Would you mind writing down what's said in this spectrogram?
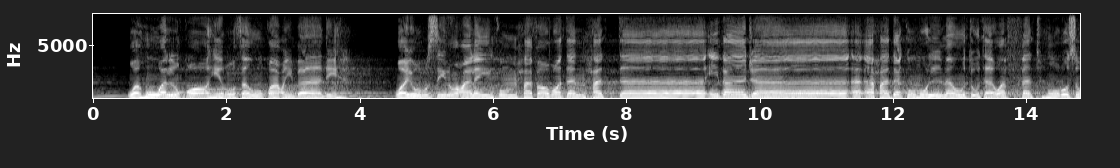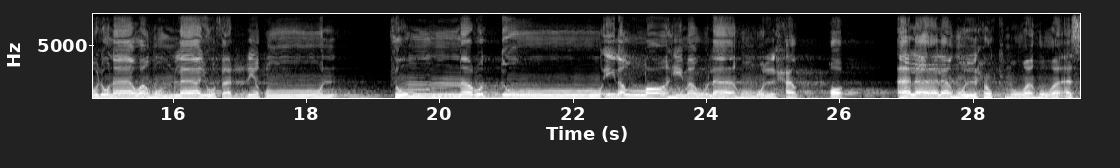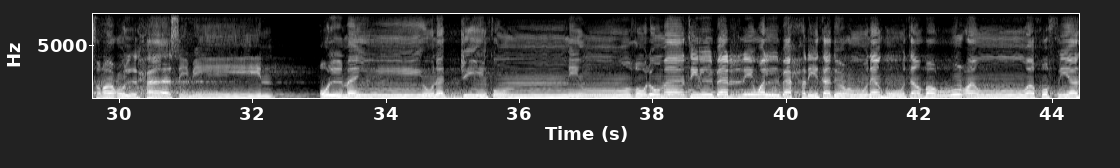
وهو القاهر فوق عباده ويرسل عليكم حفظة حتى إذا جاء أحدكم الموت توفته رسلنا وهم لا يفرطون ثم ردوا إلى الله مولاهم الحق ألا له الحكم وهو أسرع الحاسبين قل من ينجيكم من ظلمات البر والبحر تدعونه تضرعا وخفية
